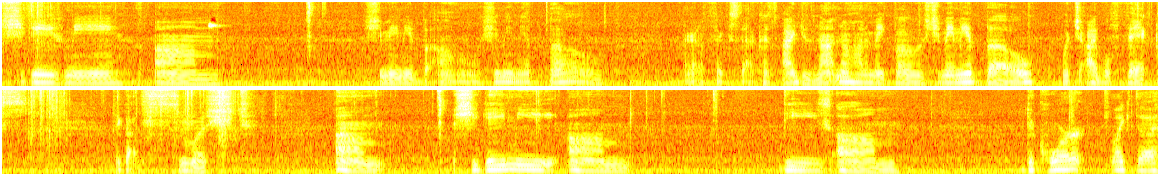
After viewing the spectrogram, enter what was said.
She gave me, um, she made me a bow. She made me a bow. I gotta fix that because I do not know how to make bows. She made me a bow, which I will fix. It got smushed. Um, she gave me um, these um, decor, like the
